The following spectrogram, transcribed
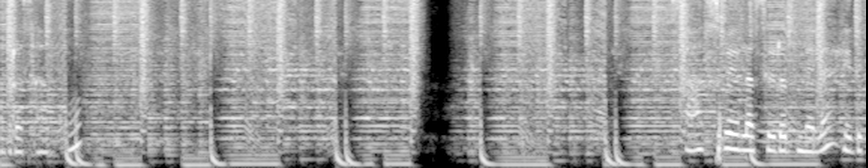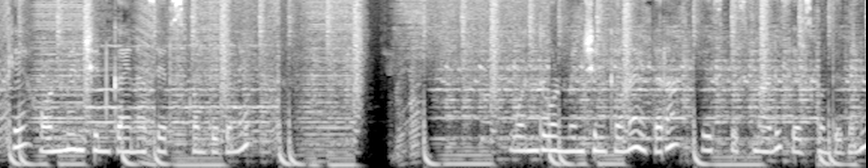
ಆದರೆ ಸಾಕು. ಸಾಸಿವೆ ಎಲ್ಲ ಸಿಡಿದ್ಮೇಲೆ ಇದಕ್ಕೆ ಒಣಮೆಣ್ಸಿನ್ಕಾಯಿನ ಸೇರಿಸ್ಕೊತಿದ್ದೀನಿ. ಒಂದು ಒಣಮೆಣ್ಸಿನ್ಕಾಯಿನ ಈ ಥರ ಪೀಸ್ ಪೀಸ್ ಮಾಡಿ ಸೇರಿಸ್ಕೊತಿದ್ದೀನಿ.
